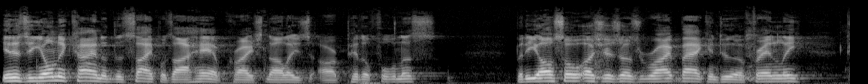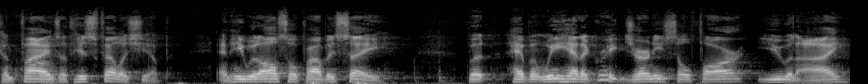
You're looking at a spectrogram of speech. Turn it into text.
It is the only kind of disciples I have, Christ's knowledge, are pitifulness. But he also ushers us right back into the friendly confines of his fellowship. And he would also probably say, But haven't we had a great journey so far, you and I?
